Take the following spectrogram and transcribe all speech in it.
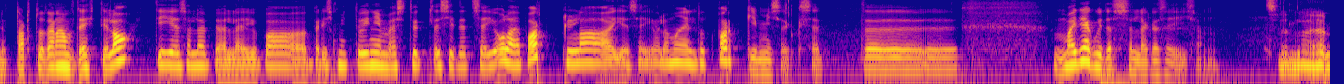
nüüd Tartu tänav tehti lahti ja selle peale juba päris mitu inimest ütlesid, et see ei ole parkla ja see ei ole mõeldud parkimiseks, et äh, ma ei tea, kuidas sellega seis on. selle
